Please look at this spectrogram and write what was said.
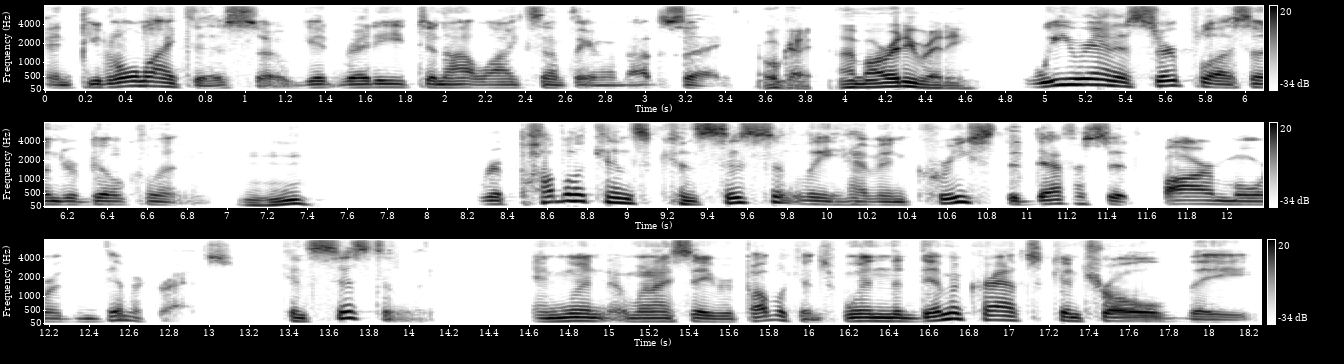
and people don't like this, so get ready to not like something I'm about to say. Okay, I'm already ready. We ran a surplus under Bill Clinton. Mm-hmm. Republicans consistently have increased the deficit far more than Democrats consistently. And when when I say Republicans, when the Democrats control the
